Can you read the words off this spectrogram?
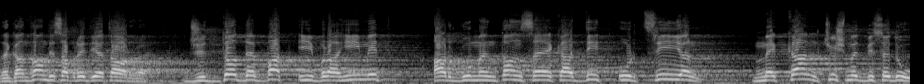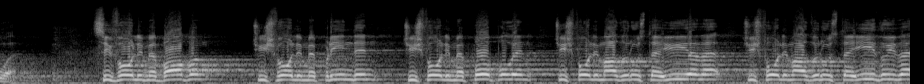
Dhe kanë thanë disa prej dijetarëve, çdo debat i Ibrahimit argumenton se e ka dit urtësinë me kan qysh me bisedue. Si foli me babën, qysh foli me prindin, Qysh foli me popullin, qysh foli me adhuruesit e yjeve, qysh foli me adhuruesit e idhujve,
